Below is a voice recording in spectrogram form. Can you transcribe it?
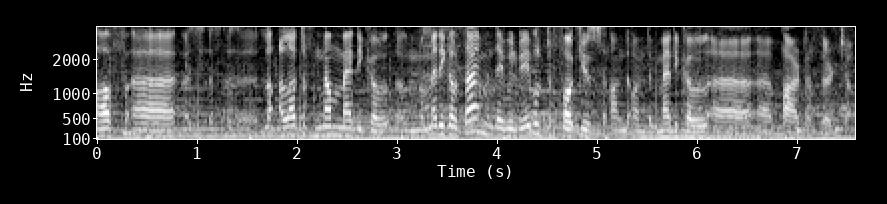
of uh, a, a, lot of non-medical uh, non-medical time, and they will be able to focus on, on the medical uh, uh part of their job.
